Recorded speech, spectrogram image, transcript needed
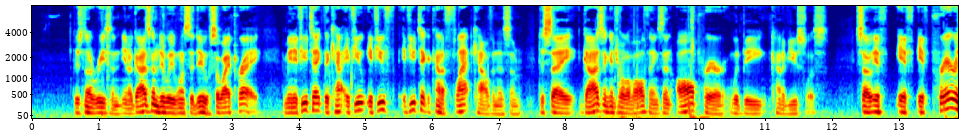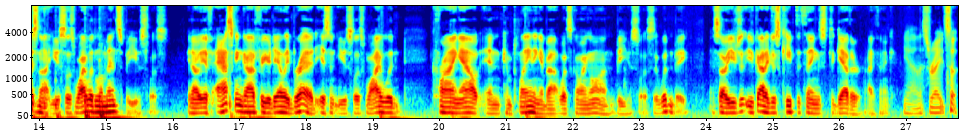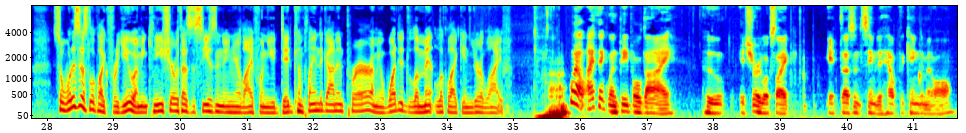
There's no reason, you know, God's going to do what He wants to do. So I pray. I mean, if you take the if you if you if you take a kind of flat Calvinism to say God's in control of all things, then all prayer would be kind of useless. So if if if prayer is not useless, why would laments be useless? You know, if asking God for your daily bread isn't useless, why would crying out and complaining about what's going on be useless? It wouldn't be. So you've you've got to just keep the things together. I think. Yeah, that's right. So so what does this look like for you? I mean, can you share with us a season in your life when you did complain to God in prayer? I mean, what did lament look like in your life? Well, I think when people die, who it sure looks like it doesn't seem to help the kingdom at all.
